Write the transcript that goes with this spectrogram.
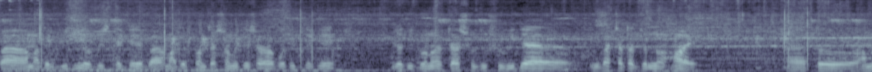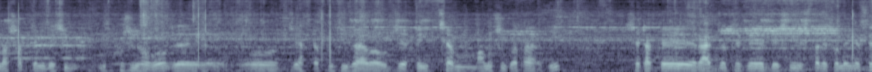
বা আমাদের বিডিও অফিস থেকে বা আমাদের পঞ্চায়েত সমিতির সভাপতি থেকে যদি কোনো একটা সুযোগ সুবিধা এই বাচ্চাটার জন্য হয় তো আমরা সব থেকে বেশি খুশি হব যে ওর যে একটা প্রতিভা বা ওর যে একটা ইচ্ছা, মানসিকতা আর কি সেটাতে রাজ্য থেকে দেশি স্তরে চলে গেছে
